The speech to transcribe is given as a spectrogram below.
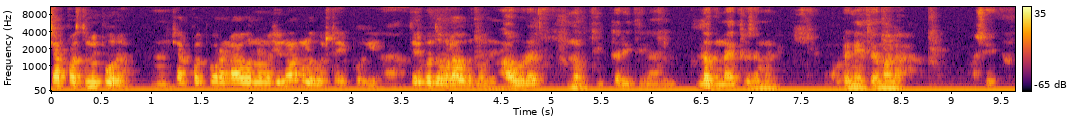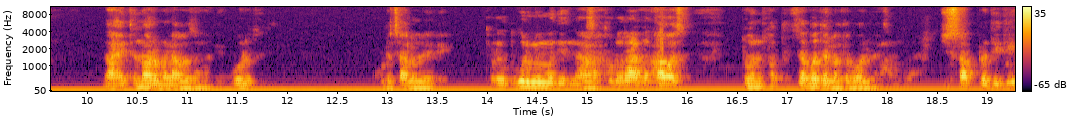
चार पाच तुम्ही पोरं. चार पाच पोरांना आवरणं म्हणजे नॉर्मल गोष्ट आहे पोरगी. तरी पण तुम्हाला आवरत नव्हते. आवडत नव्हती तरी तिला लग्न आहे तुझं म्हणे. कुठे नेतोय मला? असे आहे तर नॉर्मल आवाजामध्ये. बोलत होती. कुठे चालवलेले थोडं गुरमीमध्ये ना. थोडं रागात. आवाज टोन फक्त तिचा बदलला होता बोलण्याचा. जी सॉफ्ट होती ती.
